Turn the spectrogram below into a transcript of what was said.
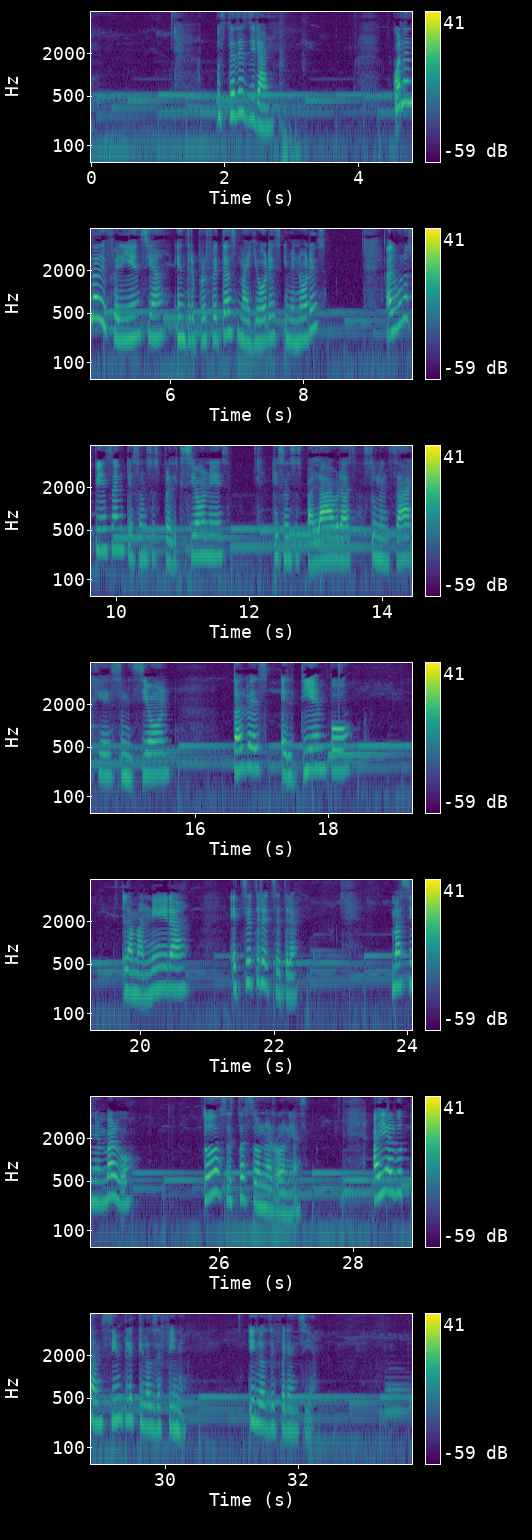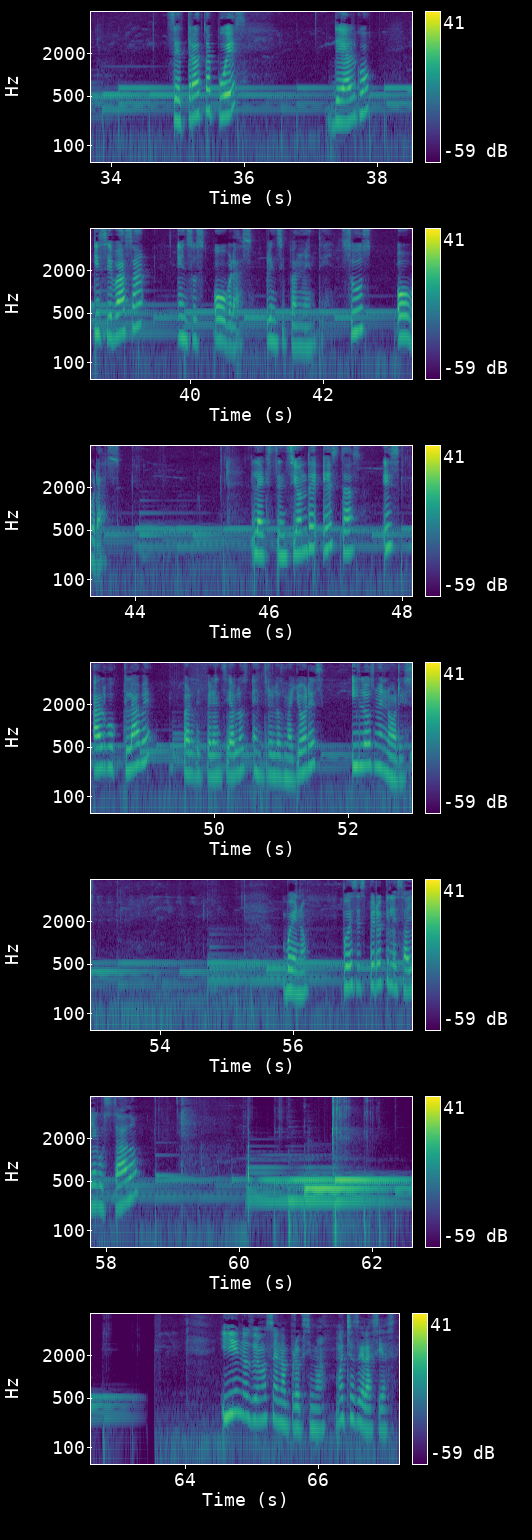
Ustedes dirán, ¿cuál es la diferencia entre profetas mayores y menores? Algunos piensan que son sus predicciones, que son sus palabras, su mensaje, su misión, tal vez el tiempo, la manera, etcétera, etcétera. Mas, sin embargo, todas estas son erróneas. Hay algo tan simple que los define y los diferencia. Se trata, pues, de algo que se basa en sus obras, principalmente, sus obras. La extensión de estas es algo clave para diferenciarlos entre los mayores y los menores. Bueno, pues espero que les haya gustado. Y nos vemos en la próxima. Muchas gracias.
